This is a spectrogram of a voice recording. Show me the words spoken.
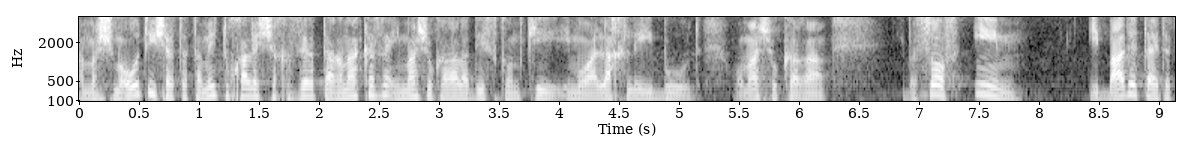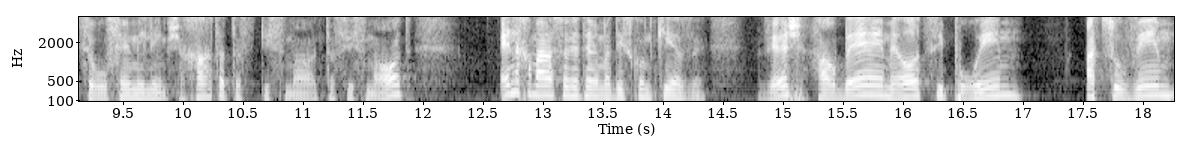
המשמעות היא שאתה תמיד תוכל לשחזר את הארנק הזה אם משהו קרה לדיסק און קי, אם הוא הלך לאיבוד או משהו קרה. בסוף, אם איבדת את הצירופי מילים, שכחת את הסיסמאות, אין לך מה לעשות יותר עם הדיסק און קי הזה. ויש הרבה מאוד סיפורים עצובים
